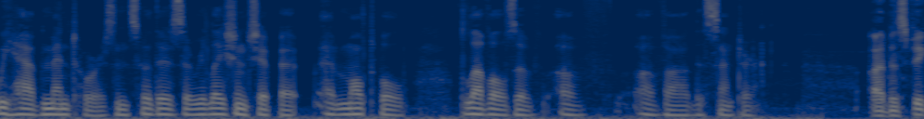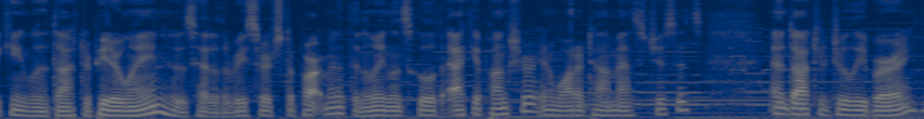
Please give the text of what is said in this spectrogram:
we have mentors. And so, there's a relationship at, at multiple levels of, of, of uh, the center. I've been speaking with Dr. Peter Wayne, who's head of the research department at the New England School of Acupuncture in Watertown, Massachusetts, and Dr. Julie Buring,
